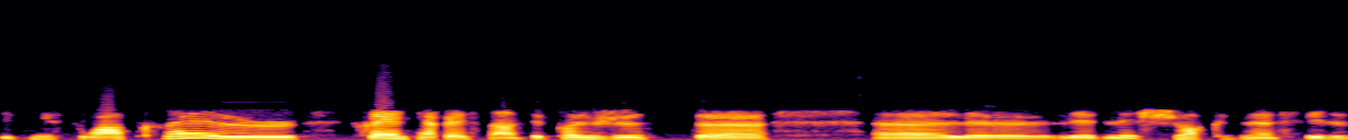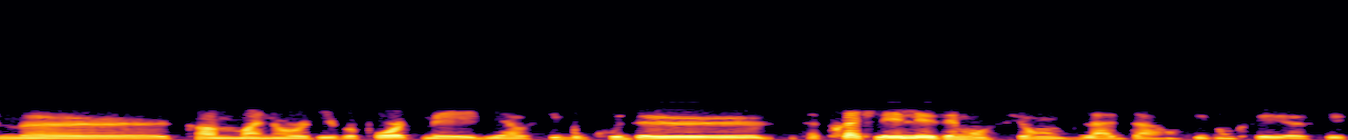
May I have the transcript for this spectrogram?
c'est une histoire très euh, très intéressante. C'est pas juste euh, le, les, les, chocs d'un film comme Minority Report, mais il y a aussi beaucoup de ça traite les, les émotions là-dedans aussi. Donc c'est c'est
